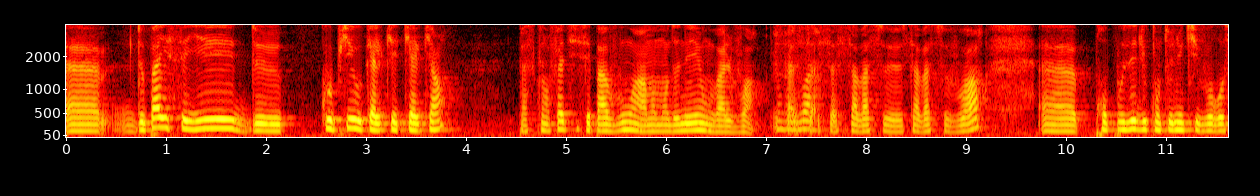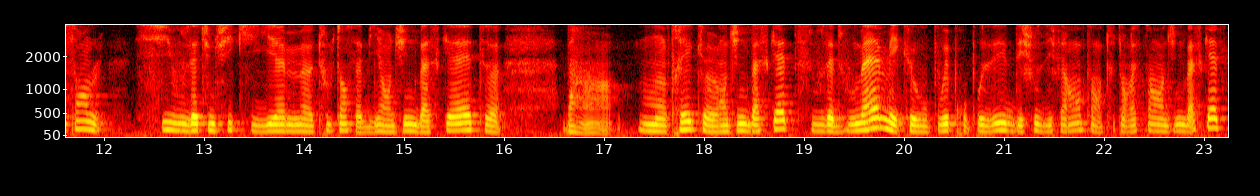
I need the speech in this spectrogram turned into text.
Euh, de pas essayer de copier ou calquer quelqu'un. Parce qu'en fait, si c'est pas vous, à un moment donné, on va le voir. Ça, va, ça, ça, va se, ça va se voir. Euh, proposer du contenu qui vous ressemble. Si vous êtes une fille qui aime tout le temps s'habiller en jean basket, euh, ben, montrer qu'en jean basket, vous êtes vous-même et que vous pouvez proposer des choses différentes en, tout en restant en jean basket.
